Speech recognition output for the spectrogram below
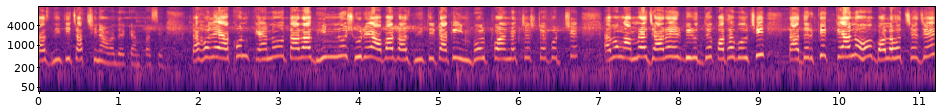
রাজনীতি চাচ্ছি না আমাদের ক্যাম্পাসে তাহলে এখন কেন তারা ভিন্ন সুরে আবার রাজনীতিটাকে ইনভলভ করানোর চেষ্টা করছে? এবং আমরা যারা এর বিরুদ্ধে কথা বলছি, তাদেরকে কেন বলা হচ্ছে যে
